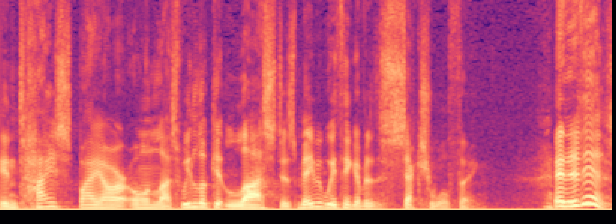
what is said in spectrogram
enticed by our own lust. We look at lust as maybe we think of it as a sexual thing. And it is.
